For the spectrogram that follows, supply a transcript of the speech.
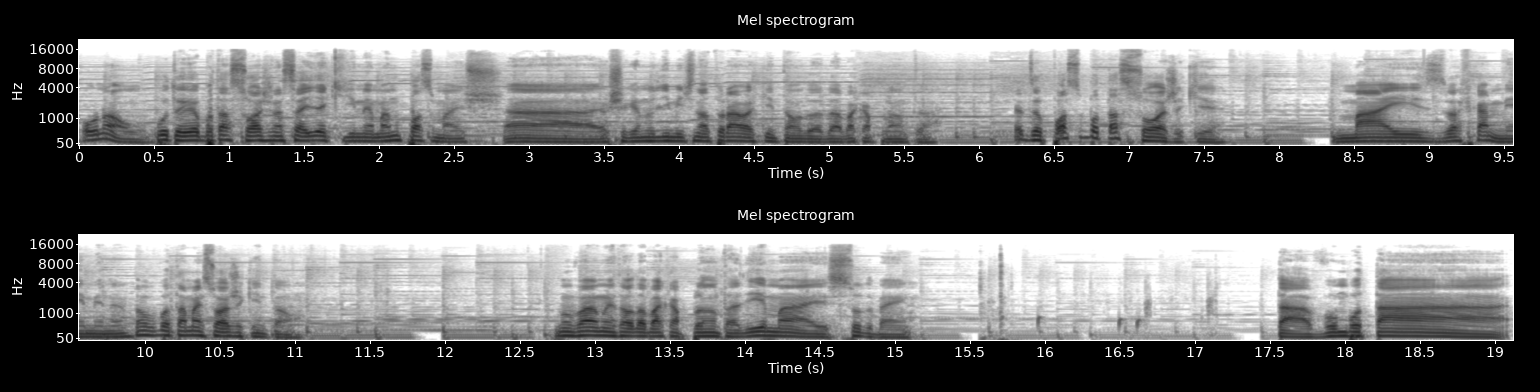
Ou não. Puta, eu ia botar soja nessa ilha aqui, né? Mas não posso mais. Ah, eu cheguei no limite natural aqui, então, da, da vaca planta. Quer dizer, eu posso botar soja aqui. Mas vai ficar meme, né? Então vou botar mais soja aqui, então. Não vai aumentar o da vaca planta ali, mas tudo bem. Tá, vamos botar...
